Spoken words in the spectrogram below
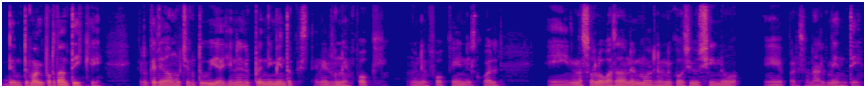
de, un tema importante y que creo que ha ayudado mucho en tu vida y en el emprendimiento, que es tener un enfoque, un enfoque en el cual eh, no solo basado en el modelo de negocio, sino eh, personalmente.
